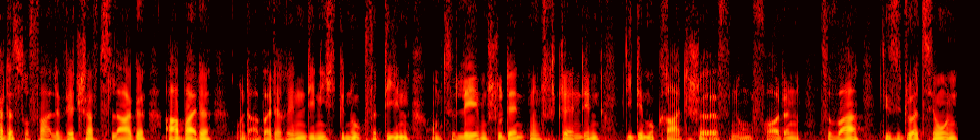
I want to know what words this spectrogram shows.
Katastrophale Wirtschaftslage, Arbeiter und Arbeiterinnen, die nicht genug verdienen, um zu leben, Studenten und Studentinnen, die demokratische Öffnung fordern. So war die Situation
